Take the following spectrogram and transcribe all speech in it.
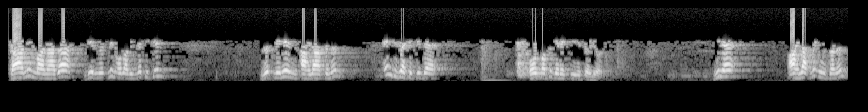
Kamil manada bir mümin olabilmek için müminin ahlakının en güzel şekilde olması gerektiğini söylüyor. Yine ahlaklı insanın,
